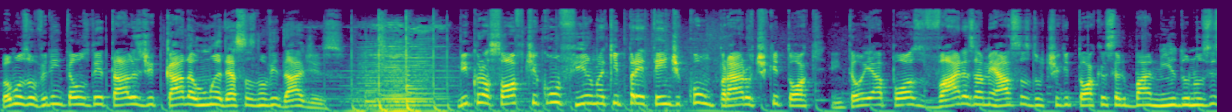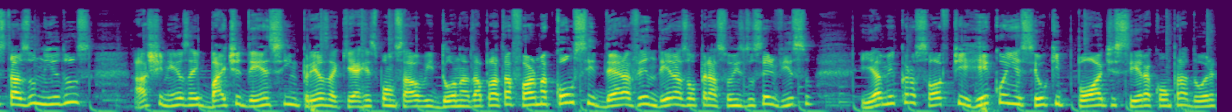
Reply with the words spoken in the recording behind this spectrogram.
Vamos ouvir então os detalhes de cada uma dessas novidades. Microsoft confirma que pretende comprar o TikTok. Então, e após várias ameaças do TikTok ser banido nos Estados Unidos, a chinesa ByteDance, empresa que é responsável e dona da plataforma, considera vender as operações do serviço e a Microsoft reconheceu que pode ser a compradora.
